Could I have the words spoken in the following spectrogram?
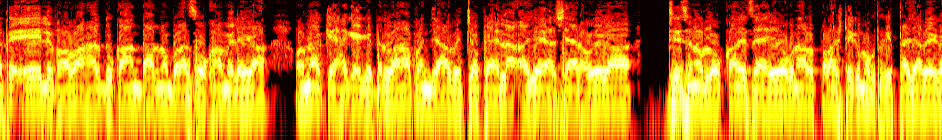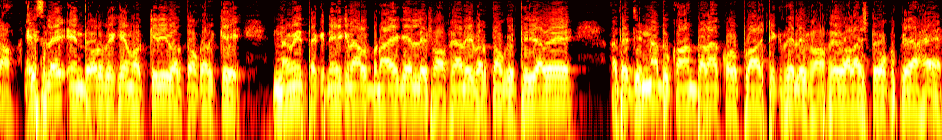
ਅਤੇ ਇਹ ਲਿਫਾਫਾ ਹਰ ਦੁਕਾਨਦਾਰ ਨੂੰ ਬੜਾ ਸੌਖਾ ਮਿਲੇਗਾ। ਉਹਨਾਂ ਕਿਹਾ ਕਿ ਗਿੱਦੜਬਾਹਾ ਪੰਜਾਬ ਵਿੱਚੋਂ ਪਹਿਲਾ ਅਜਿਹਾ ਸ਼ਹਿਰ ਹੋਵੇਗਾ ਜਿਸ ਨੂੰ ਲੋਕਾਂ ਦੇ ਸਹਿਯੋਗ ਨਾਲ ਪਲਾਸਟਿਕ ਮੁਕਤ ਕੀਤਾ ਜਾਵੇਗਾ। ਇਸ ਲਈ ਇੰਦੌਰ ਵਿਖੇ ਮੱਕੀ ਦੀ ਵਰਤੋਂ ਕਰਕੇ ਨਵੀਂ ਤਕਨੀਕ ਨਾਲ ਬਣਾਏ ਗਏ ਲਿਫਾਫਿਆਂ ਦੀ ਵਰਤੋਂ ਕੀਤੀ ਜਾਵੇ ਅਤੇ ਜਿਨ੍ਹਾਂ ਦੁਕਾਨਦਾਰਾਂ ਕੋਲ ਪਲਾਸਟਿਕ ਦੇ ਲਿਫਾਫੇ ਵਾਲਾ ਸਟਾਕ ਪਿਆ ਹੈ,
